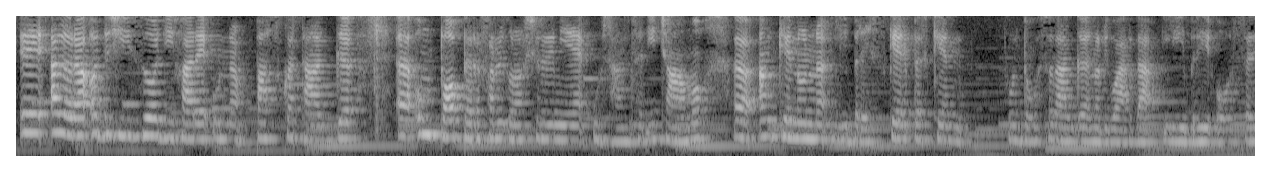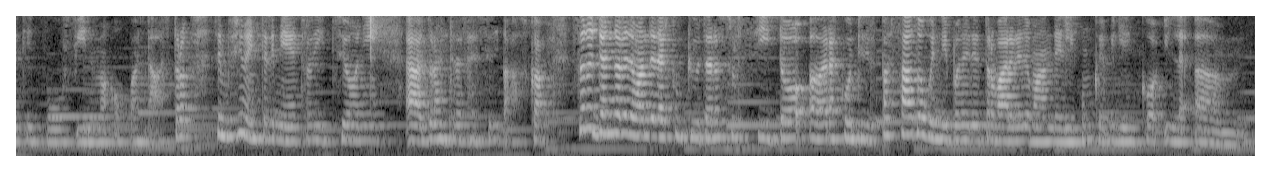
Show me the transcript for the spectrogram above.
E allora ho deciso di fare un Pasqua tag uh, un po' per farvi conoscere le mie usanze, diciamo, uh, anche non libresche, perché appunto questo tag non riguarda libri o serie tv, film o quant'altro, semplicemente le mie tradizioni uh, durante le feste di Pasqua. Sto leggendo le domande del computer sul sito uh, Racconti del passato, quindi potete trovare le domande lì, comunque vi linko il... Um,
